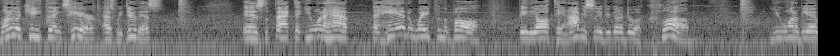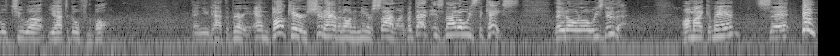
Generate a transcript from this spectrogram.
One of the key things here as we do this is the fact that you want to have the hand away from the ball be the off hand. Obviously, if you're going to do a club, you want to be able to, uh, you have to go for the ball. And you'd have to vary it. And ball carriers should have it on the near sideline, but that is not always the case. They don't always do that. On my command, set, go!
